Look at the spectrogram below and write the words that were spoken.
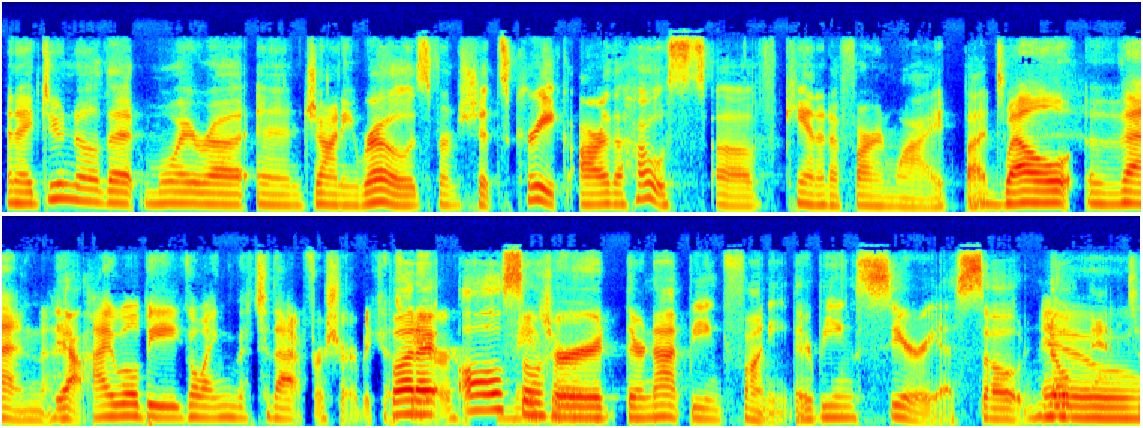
And I do know that Moira and Johnny Rose from Schitt's Creek are the hosts of Canada Far and Wide. But well, then yeah, I will be going to that for sure because. But I also major. heard they're not being funny; they're being serious. So no.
